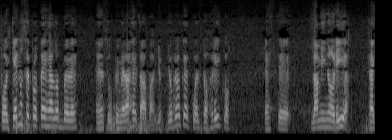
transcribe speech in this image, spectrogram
¿por qué no se protege a los bebés en sus primeras etapas? Yo, creo que Puerto Rico, este, la minoría, o sea,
